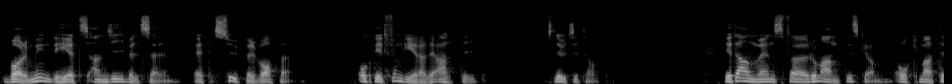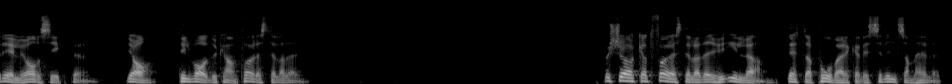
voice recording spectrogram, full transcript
var myndighetsangivelser ett supervapen. Och det fungerade alltid. Slutcitat. Det används för romantiska och materiella avsikter. Ja, till vad du kan föreställa dig. Försök att föreställa dig hur illa detta påverkade civilsamhället.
